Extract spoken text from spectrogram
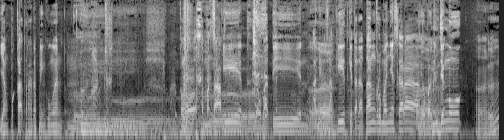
yang peka terhadap lingkungan. Hmm. Kalau teman sakit, diobatin. Adil sakit, kita datang ke rumahnya sekarang. Menjenguk. Eh,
